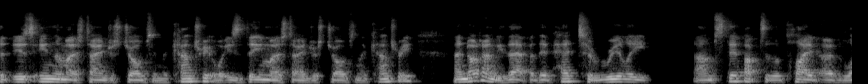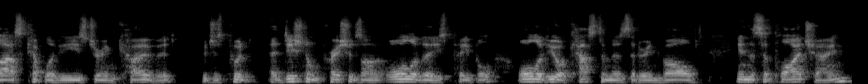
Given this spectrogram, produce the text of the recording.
It is in the most dangerous jobs in the country, or is the most dangerous jobs in the country. And not only that, but they've had to really um, step up to the plate over the last couple of years during COVID which has put additional pressures on all of these people, all of your customers that are involved in the supply chain.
